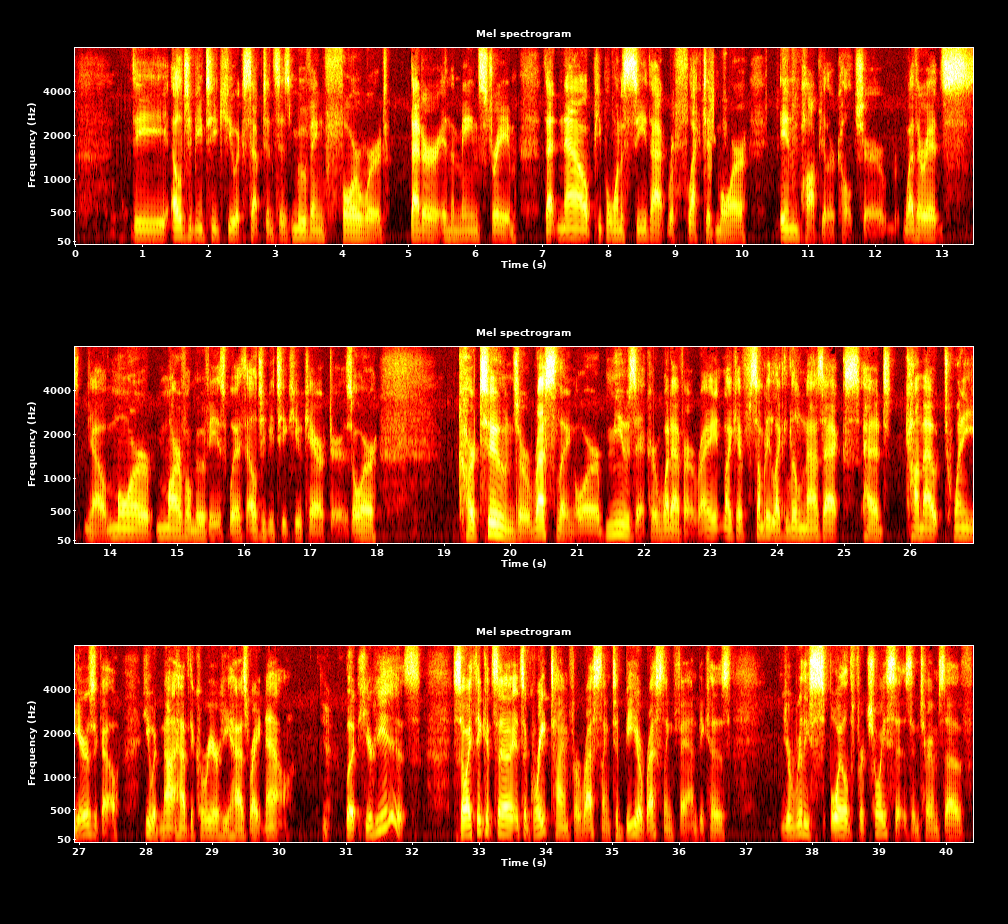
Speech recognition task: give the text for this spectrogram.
the lgbtq acceptance is moving forward better in the mainstream that now people want to see that reflected more in popular culture whether it's you know more marvel movies with lgbtq characters or cartoons or wrestling or music or whatever right like if somebody like lil nas x had come out 20 years ago he would not have the career he has right now. Yeah. But here he is. So I think it's a it's a great time for wrestling to be a wrestling fan because you're really spoiled for choices in terms of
